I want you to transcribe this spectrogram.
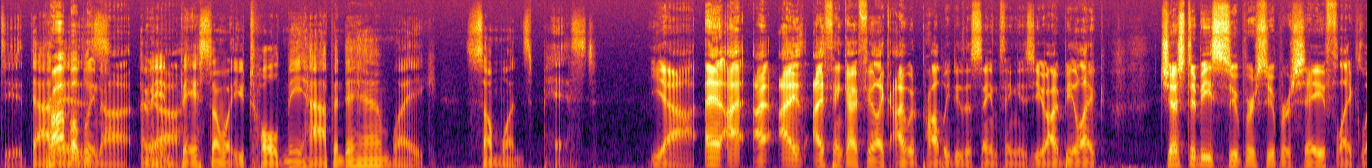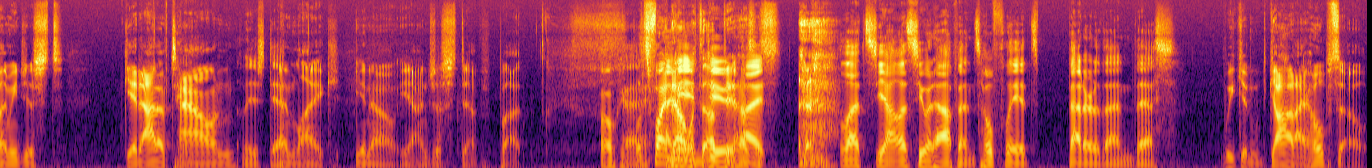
dude, that Probably is- not, I mean, yeah. based on what you told me happened to him, like someone's pissed. Yeah, and I, I, I, I think I feel like I would probably do the same thing as you. I'd be like, just to be super, super safe. Like, let me just get out of town. Let me just dip. and like, you know, yeah, and just dip. But Okay. let's find I out mean, what the dude, update has. I- us- let's yeah, let's see what happens. Hopefully it's better than this. We can, God, I hope so.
